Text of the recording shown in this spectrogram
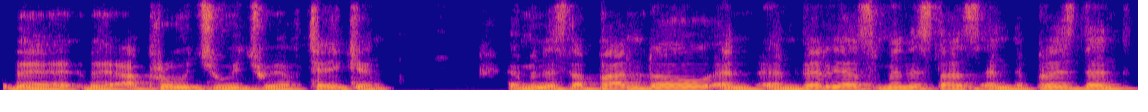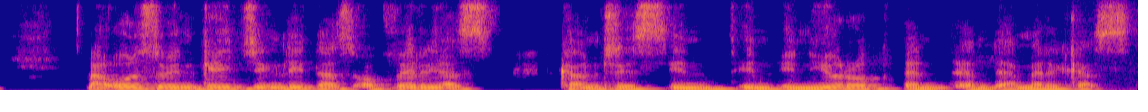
the, the approach which we have taken. And Minister Pando and, and various ministers and the president are also engaging leaders of various countries in, in, in Europe and, and the Americas.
